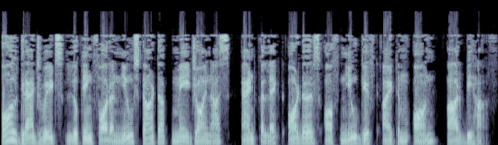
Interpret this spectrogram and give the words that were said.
All graduates looking for a new startup may join us and collect orders of new gift item on our behalf.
